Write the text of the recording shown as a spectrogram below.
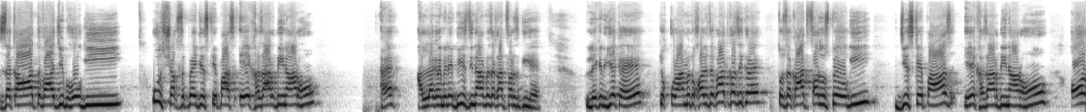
زکوٰۃ واجب ہوگی۔ اس شخص پہ جس کے پاس ایک ہزار دینار ہوں ہے اللہ کے نبی نے بیس دینار میں زکوٰۃ فرض کی ہے۔ لیکن یہ کہے کہ قرآن میں تو خالی زکوٰۃ کا ذکر ہے، تو زکوٰۃ فرض اس پہ ہوگی جس کے پاس ایک ہزار دینار ہوں اور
